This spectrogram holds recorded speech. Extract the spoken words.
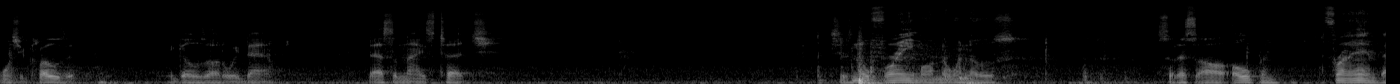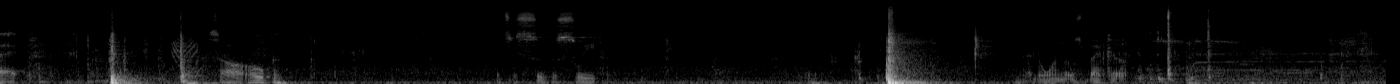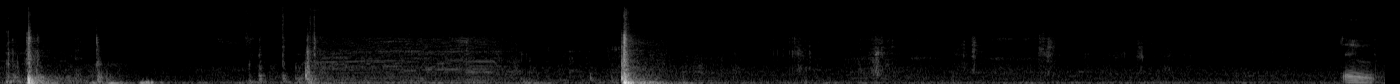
Once you close it, it goes all the way down. That's a nice touch. There's no frame on the windows. So that's all open, front and back. It's all open, which is super sweet. Let the windows back up. Dude.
